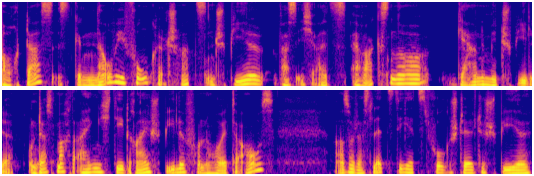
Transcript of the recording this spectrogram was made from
auch das ist genau wie Funkelschatz ein Spiel, was ich als Erwachsener gerne mitspiele. Und das macht eigentlich die drei Spiele von heute aus. Also das letzte jetzt vorgestellte Spiel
